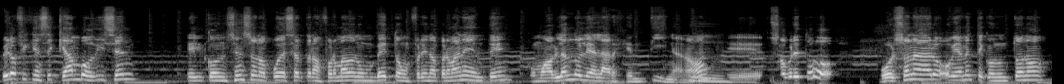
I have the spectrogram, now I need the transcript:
pero fíjense que ambos dicen el consenso no puede ser transformado en un veto, un freno permanente, como hablándole a la Argentina, ¿no? Mm. Eh, sobre todo Bolsonaro, obviamente con un tono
